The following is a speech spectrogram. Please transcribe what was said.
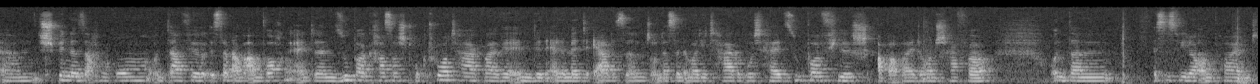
ähm, spinne Sachen rum und dafür ist dann aber am Wochenende ein super krasser Strukturtag, weil wir in den Element Erde sind und das sind immer die Tage, wo ich halt super viel abarbeite und schaffe und dann ist es wieder on point.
